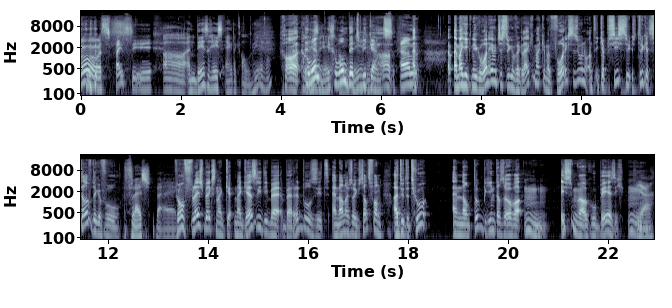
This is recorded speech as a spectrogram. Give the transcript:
Oh, spicy. Ah, en deze race eigenlijk alweer, hè? Goh, Gewoon, gewoon dit weekend. Ja, Ehm, en- En mag ik nu gewoon eventjes terug een vergelijking maken met vorig seizoen? Want ik heb precies terug hetzelfde gevoel. Flashback. Gewoon flashbacks naar, Ga- naar Gasly die bij, bij Red Bull zit. En dan nog zo gesteld van, hij doet het goed. En dan toch begint dat zo van, hmm, is hem wel goed bezig? Hmm. Ja,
